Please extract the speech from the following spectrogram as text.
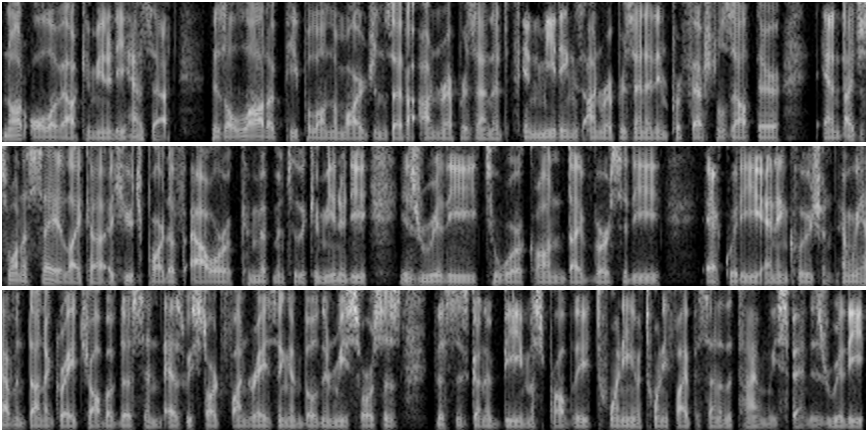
Not all of our community has that There's a lot of people on the margins that are unrepresented in meetings, unrepresented in professionals out there. And I just want to say, like, a, a, huge part of our commitment to the community is really to work on diversity equity and inclusion. And we haven't done a great job of this. And as we start fundraising and building resources, this is going to be most probably 20 or 25% of the time we spend is really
